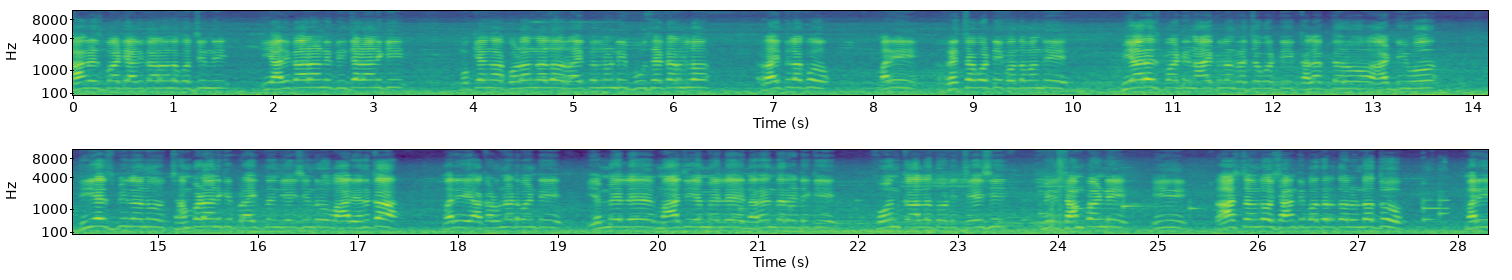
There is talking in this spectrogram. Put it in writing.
కాంగ్రెస్ పార్టీ అధికారంలోకి వచ్చింది. ఈ అధికారాన్ని దించడానికి ముఖ్యంగా కొడంగల్లో రైతుల నుండి భూసేకరణలో రైతులకు మరి రెచ్చగొట్టి కొంతమంది బీఆర్ఎస్ పార్టీ నాయకులను రెచ్చగొట్టి కలెక్టరు ఆర్డీఓ డిఎస్పీలను చంపడానికి ప్రయత్నం చేసిండ్రు. వారి వెనుక మరి అక్కడ ఉన్నటువంటి ఎమ్మెల్యే మాజీ ఎమ్మెల్యే నరేందర్ రెడ్డికి ఫోన్ కాళ్ళతోటి చేసి మీరు చంపండి. ఈ రాష్ట్రంలో శాంతి భద్రతలు ఉండొద్దు. మరి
